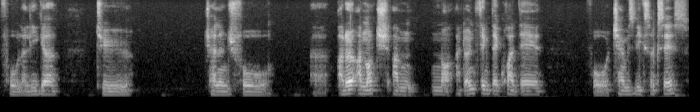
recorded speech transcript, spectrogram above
for La Liga, to challenge for. Uh, I don't. I'm not. I'm not. I don't think they're quite there for Champions League success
